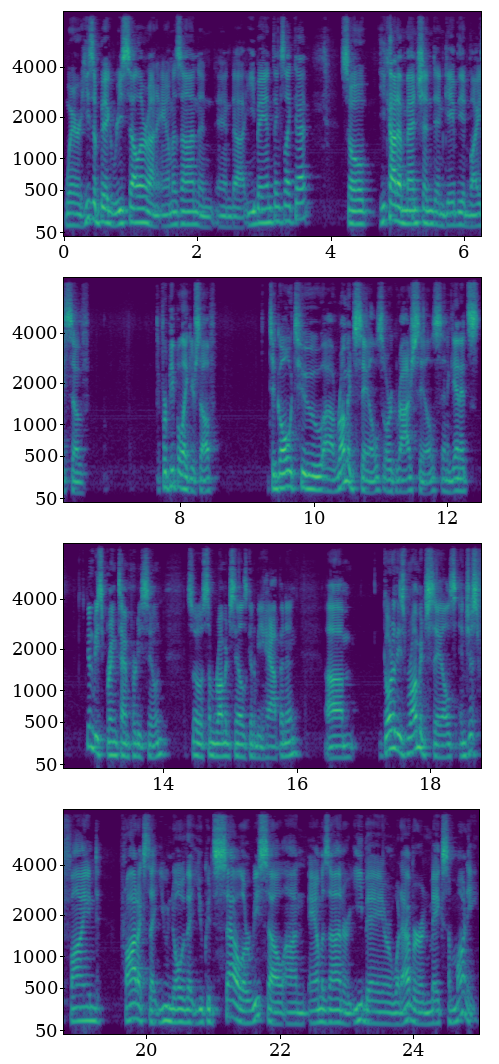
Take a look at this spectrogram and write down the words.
where he's a big reseller on Amazon and, and uh, eBay and things like that. So he kind of mentioned and gave the advice of for people like yourself to go to uh, rummage sales or garage sales. And again, it's going to be springtime pretty soon, so some rummage sales going to be happening. Um, go to these rummage sales and just find products that you know that you could sell or resell on Amazon or eBay or whatever and make some money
